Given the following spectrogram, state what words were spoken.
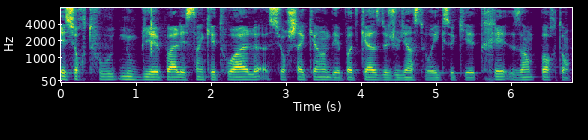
Et surtout, n'oubliez pas les 5 étoiles sur chacun des podcasts de Julien Storic, ce qui est très important.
